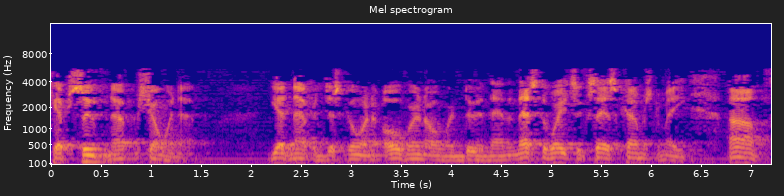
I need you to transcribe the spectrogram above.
Kept suiting up and showing up getting up and just going over and over and doing that. And that's the way success comes to me. Uh,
